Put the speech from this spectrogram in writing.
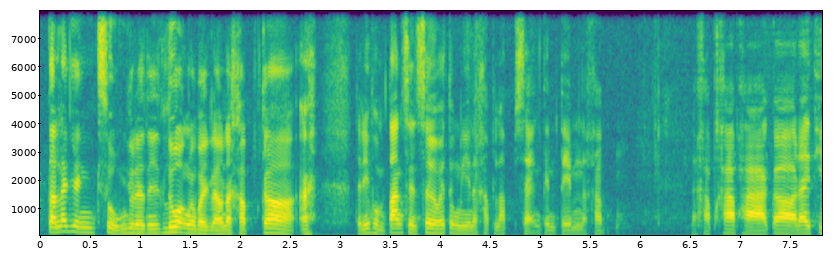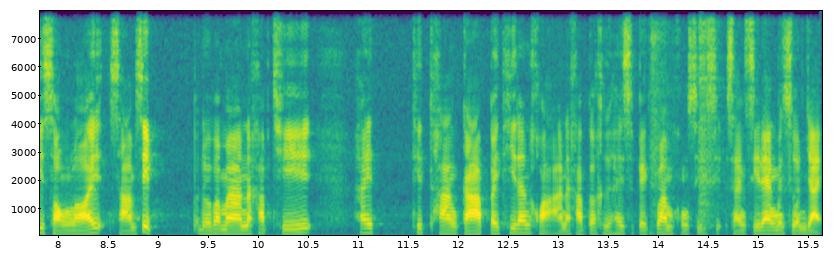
ๆตอนแรกยังสูงอยู่เลยตอนนี้ล่วงลงไปอีกแล้วนะครับ ก็อะตอนนี้ผมตั้งเซ็นเซอร์ไว้ตรงนี้นะครับ รับแสงเต็มๆนะครับนะครับค่าพาก็ได้ที่ 230 โดยประมาณนะครับชี้ให้ทิศทางกราฟไปที่ด้านขวานะครับก็คือให้สเปกตรัมของสีแสงสีแดงเป็นส่วนใหญ่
